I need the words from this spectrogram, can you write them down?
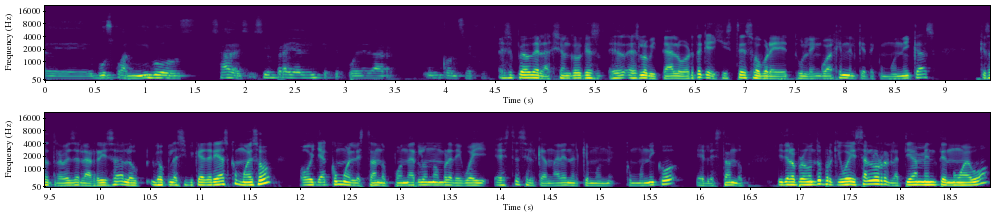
eh, busco amigos, ¿sabes? Siempre hay alguien que te puede dar un consejo. ese pedo de la acción creo que es, es- lo vital. Ahorita que dijiste sobre tu lenguaje en el que te comunicas, que es a través de la risa, ¿lo, lo clasificarías como eso? O ya como el stand-up, ponerle un nombre de, güey, este es el canal en el que comunico el stand-up. Y te lo pregunto porque, güey, es algo relativamente nuevo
